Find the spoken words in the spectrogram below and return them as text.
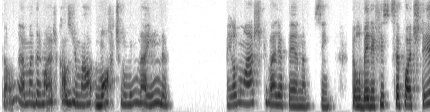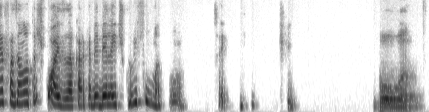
Então, é uma das maiores causas de morte no mundo ainda. Eu não acho que vale a pena, sim. Pelo benefício que você pode ter fazendo outras coisas. O cara quer beber leite cru e fuma. Hum, sei. Enfim. Boa.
